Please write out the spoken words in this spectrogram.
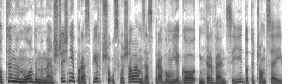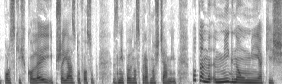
O tym młodym mężczyźnie po raz pierwszy usłyszałam za sprawą jego interwencji dotyczącej polskich kolei i przejazdów osób z niepełnosprawnościami. Potem mignął mi jakiś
